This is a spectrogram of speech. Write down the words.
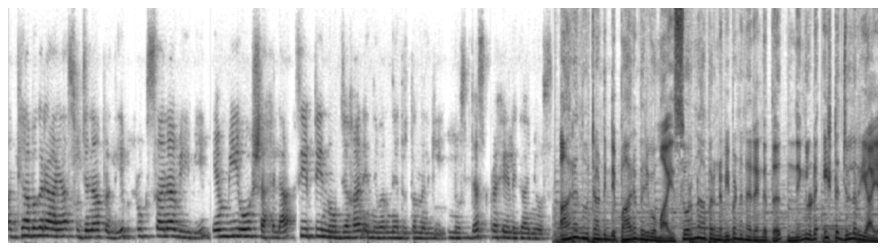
അധ്യാപകരായ Sujana Pradeep Ruksana V V M V O Shahala C T Noorjahan എന്നിവർ നേതൃത്വം നൽകി. News desk Prahelika news. ആരനൂറ്റാണ്ടിന്റെ പാരമ്പര്യവുമായി സ്വർണാഭരണ വിപണന രംഗത്ത് നിങ്ങളുടെ ഇഷ്ട ജ്വല്ലറിയായ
